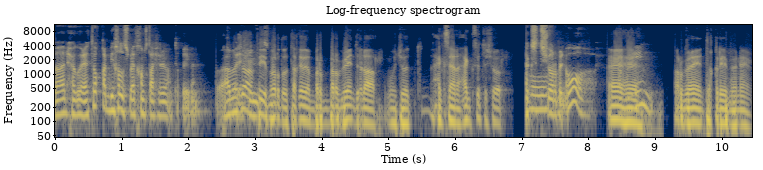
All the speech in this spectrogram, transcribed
فالحقوا أتوقع بيخلص بعد 15 يوم تقريبا. أمازون فيه برضه تقريبا ب 40 دولار موجود. حق سنة حق ست شهور. حق ست شهور بال... أوه. 40 40 تقريبا إيه.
